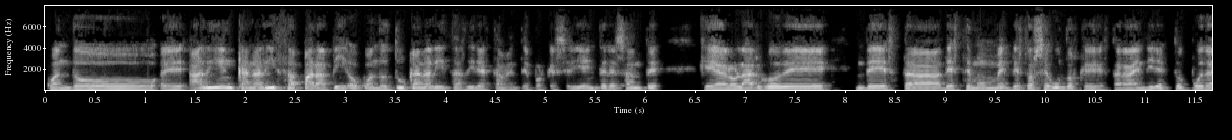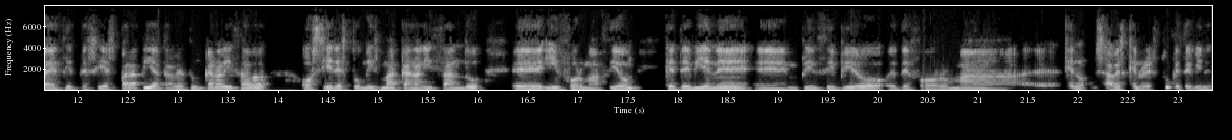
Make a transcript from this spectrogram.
cuando eh, alguien canaliza para ti o cuando tú canalizas directamente, porque sería interesante que a lo largo de, de, esta, de, este momento, de estos segundos que estará en directo pueda decirte si es para ti a través de un canalizador o si eres tú misma canalizando eh, información que te viene en principio de forma eh, que no sabes que no eres tú, que te viene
